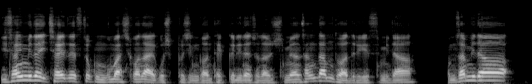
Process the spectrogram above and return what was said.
이상입니다. 이 차에 대해서 궁금하시거나 알고 싶으신 건 댓글이나 전화 주시면 상담 도와드리겠습니다. 감사합니다.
